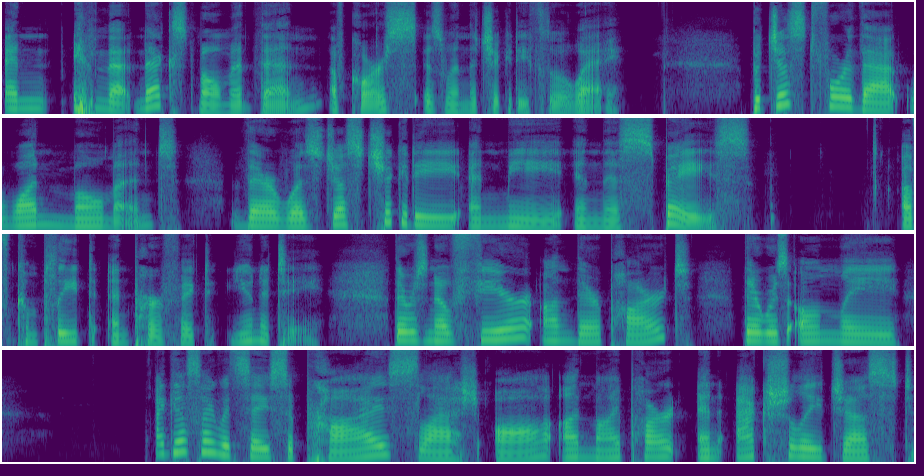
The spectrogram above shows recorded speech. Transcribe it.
And in that next moment, then, of course, is when the chickadee flew away. But just for that one moment, there was just Chickadee and me in this space of complete and perfect unity. There was no fear on their part. There was only, I guess I would say surprise slash awe on my part and actually just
